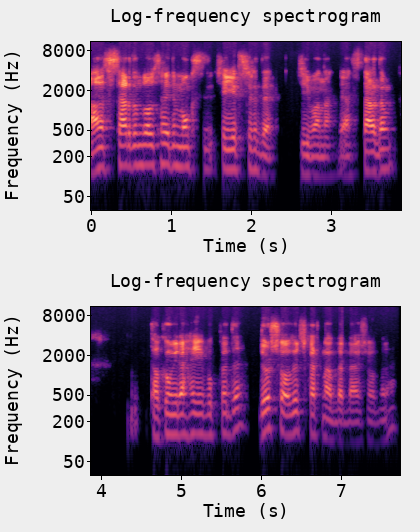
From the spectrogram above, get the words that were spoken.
Ama Stardom'da olsaydı Mox şey yetişirdi Civan'a. Yani Stardom Takumi Iraha'yı bukladı. Dört shoulder çıkartmadılar daha shoulder'a.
